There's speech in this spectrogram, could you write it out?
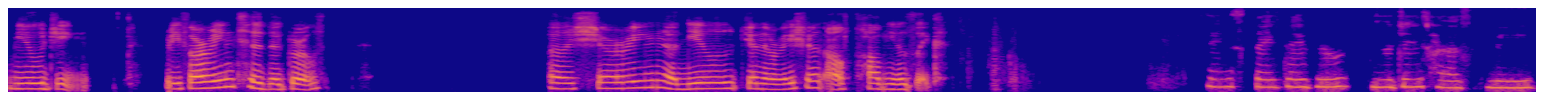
new jean, referring to the girls, uh, sharing a new generation of pop music. Since their debut, New Jeans has released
